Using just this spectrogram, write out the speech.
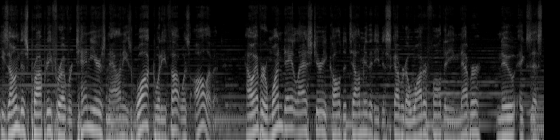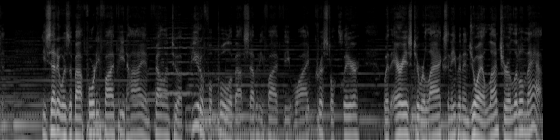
He's owned this property for over 10 years now, and he's walked what he thought was all of it. However, one day last year, he called to tell me that he discovered a waterfall that he never knew existed. He said it was about 45 feet high and fell into a beautiful pool about 75 feet wide, crystal clear, with areas to relax and even enjoy a lunch or a little nap.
